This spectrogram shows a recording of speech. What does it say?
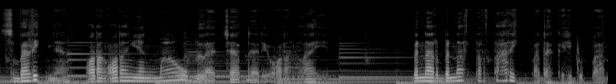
Sebaliknya, orang-orang yang mau belajar dari orang lain benar-benar tertarik pada kehidupan.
